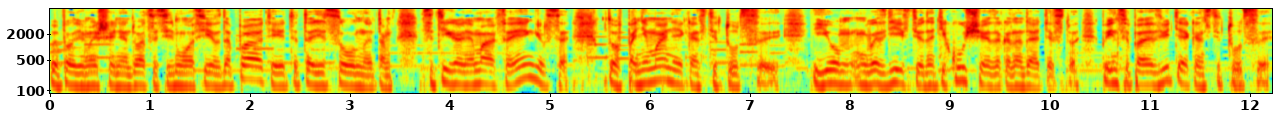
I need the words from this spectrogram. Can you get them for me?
выполним решение 27-го съезда партии, это традиционное там цитирование Маркса и Энгельса, то в понимании Конституции, ее воздействие на текущее законодательство, принципы развития Конституции, Конституции.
